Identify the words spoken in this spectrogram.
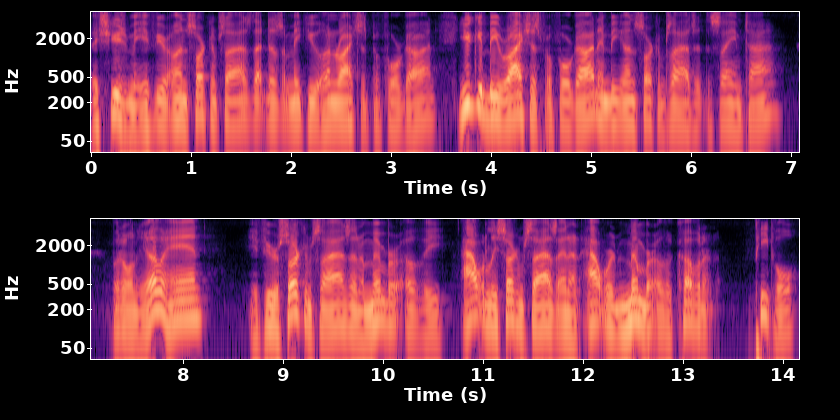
excuse me, if you're uncircumcised, that doesn't make you unrighteous before God. You could be righteous before God and be uncircumcised at the same time. But on the other hand, if you're circumcised and a member of the outwardly circumcised and an outward member of the covenant people,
